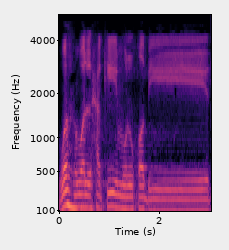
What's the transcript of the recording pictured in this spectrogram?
وهو الحكيم الخبير.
